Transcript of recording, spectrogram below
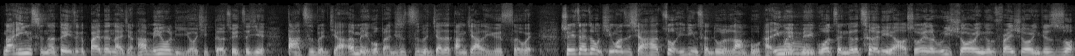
那因此呢，对于这个拜登来讲，他没有理由去得罪这些大资本家，而美国本来就是资本家在当家的。一个社会，所以在这种情况之下，他做一定程度的让步啊，因为美国整个的策略啊，所谓的 reshoring 跟 friendshoring，就是说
